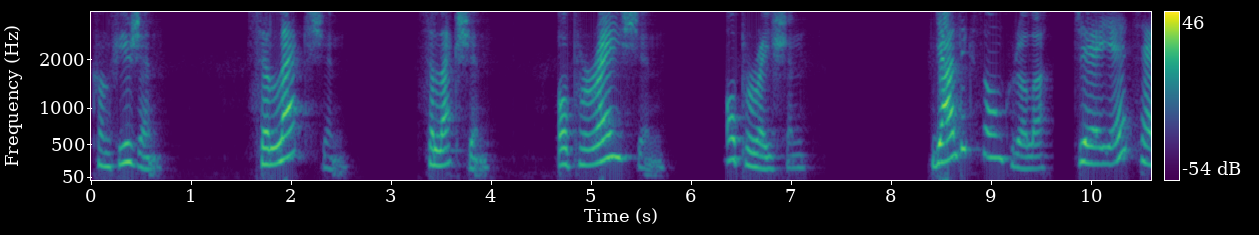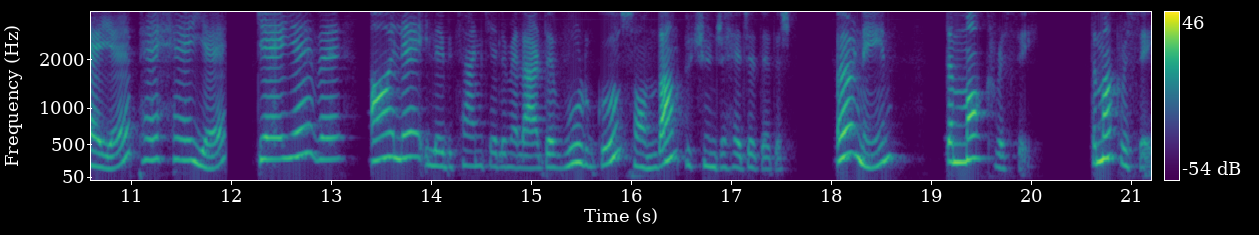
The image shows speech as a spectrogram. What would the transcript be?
confusion, selection, selection, operation, operation. Geldik son kurala. C'ye, T'ye, G'ye ve AL ile biten kelimelerde vurgu sondan üçüncü hecededir. Örneğin democracy, democracy,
